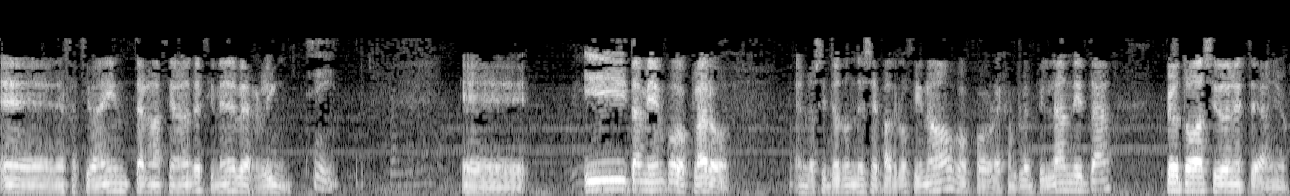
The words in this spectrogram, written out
eh, en el Festival Internacional de Cine de Berlín. Sí. Eh, y también, pues claro, en los sitios donde se patrocinó, pues por ejemplo en Finlandia y tal, pero todo ha sido en este año.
